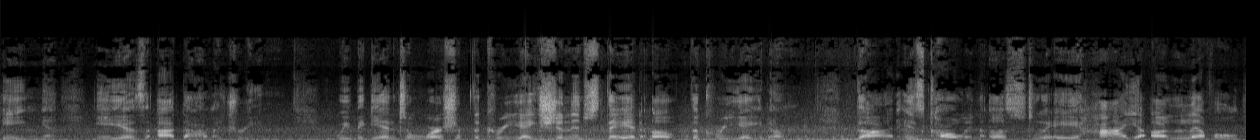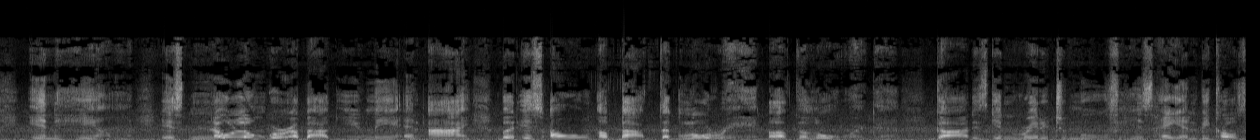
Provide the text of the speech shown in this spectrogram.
King is idolatry. We begin to worship the creation instead of the Creator. God is calling us to a higher level in Him. It's no longer about you, me, and I, but it's all about the glory of the Lord. God is getting ready to move his hand because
